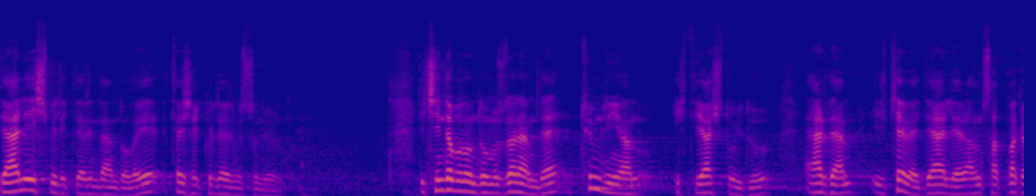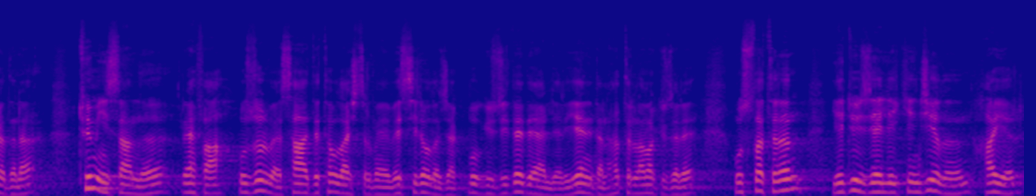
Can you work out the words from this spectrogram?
değerli işbirliklerinden dolayı teşekkürlerimi sunuyorum. İçinde bulunduğumuz dönemde tüm dünyanın ihtiyaç duyduğu erdem, ilke ve değerleri anımsatmak adına tüm insanlığı refah, huzur ve saadete ulaştırmaya vesile olacak bu güzide değerleri yeniden hatırlamak üzere Muslat'ın 752. yılının hayır,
